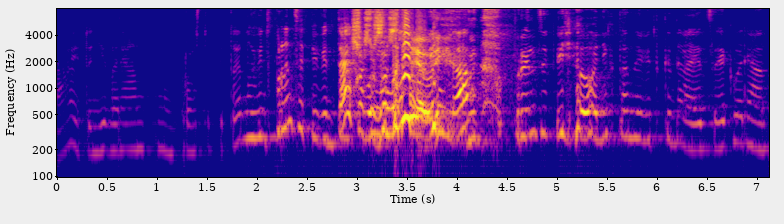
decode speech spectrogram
Та, і тоді варіант ну просто піти. Ну він в принципі він теж можливий. Та? В принципі, його ніхто не відкидає. Це як варіант.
